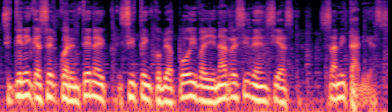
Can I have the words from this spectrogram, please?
Si tiene que hacer cuarentena, existe en Copiapó y va a llenar residencias sanitarias.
